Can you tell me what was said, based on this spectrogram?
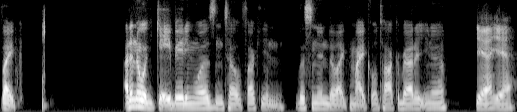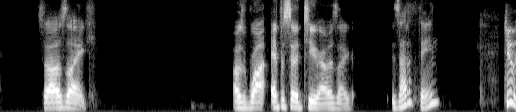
like I didn't know what gay baiting was until fucking listening to like Michael talk about it, you know? Yeah, yeah. So I was like I was wa- episode two, I was like, is that a thing? To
